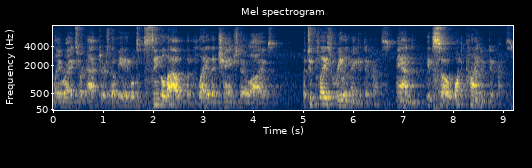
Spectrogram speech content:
playwrights or actors, they'll be able to single out the play that changed their lives. But do plays really make a difference? And, if so, what kind of difference?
